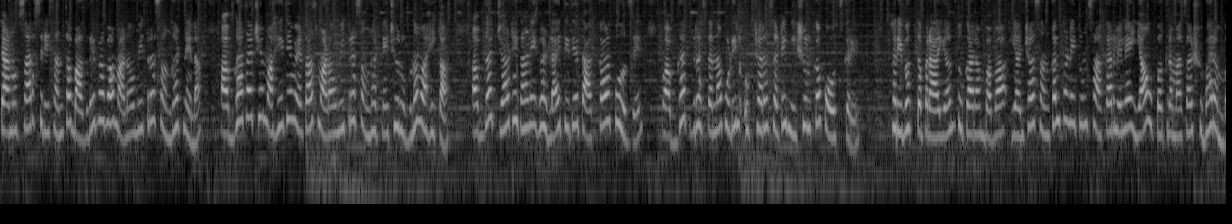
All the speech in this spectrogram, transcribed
त्यानुसार श्री संत बागडे बाबा मानवमित्र संघटनेला अपघाताची माहिती मिळताच मानवमित्र संघटनेची रुग्णवाहिका अपघात ज्या ठिकाणी घडलाय तिथे तात्काळ पोहोचेल व अपघातग्रस्तांना पुढील उपचारासाठी निशुल्क पोहोच करेल. हरिभक्तपरायण तुकाराम बाबा यांच्या संकल्पनेतून साकारलेल्या या उपक्रमाचा शुभारंभ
